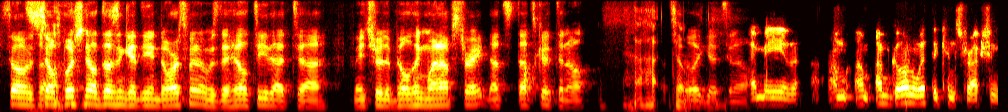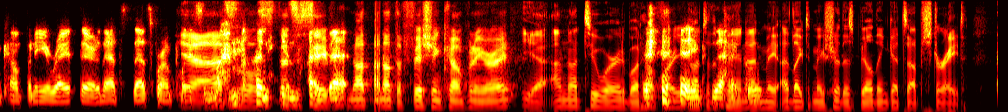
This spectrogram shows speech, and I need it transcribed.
So, so, So- Bushnell doesn't get the endorsement. It was the Hilti that uh, made sure the building went up straight. That's that's good to know. That's really good to know. I mean, I'm I'm, I'm going with the construction company right there. That's that's where I'm placing Yeah, that's, a, my little, money. that's a safe, bet. not not the fishing company, right? Yeah, I'm not too worried about how far you got to the pin. I'd, ma- I'd like to make sure this building gets up straight.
